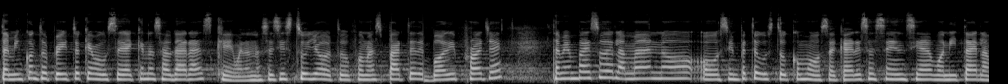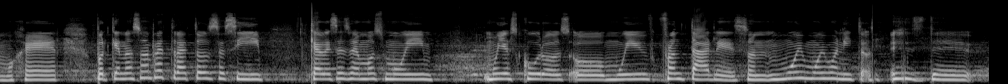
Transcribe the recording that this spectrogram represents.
También con tu proyecto que me gustaría que nos hablaras, que bueno, no sé si es tuyo o tú formas parte de Body Project. ¿También va eso de la mano o siempre te gustó como sacar esa esencia bonita de la mujer? Porque no son retratos así que a veces vemos muy muy oscuros o muy frontales, son muy muy bonitos. Este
